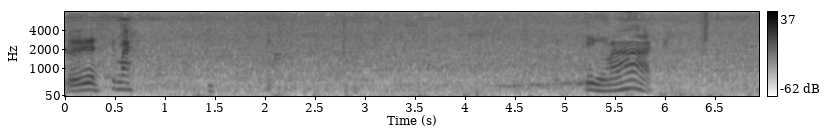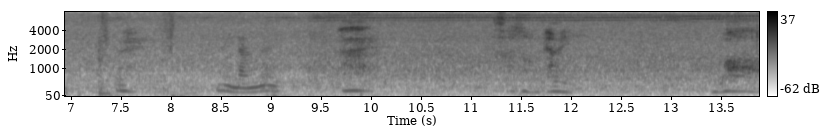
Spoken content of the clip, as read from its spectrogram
เออขึ้นมาเก่งมากนี่หนังเลย สลองไทย ว้าว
